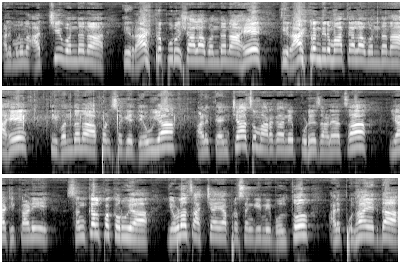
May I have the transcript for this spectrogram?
आणि म्हणून आजची वंदना ही राष्ट्रपुरुषाला वंदना आहे. ही राष्ट्रनिर्मात्याला वंदना आहे. ती वंदना आपण सगळे देऊया. आणि त्यांच्याच मार्गाने पुढे जाण्याचा या ठिकाणी संकल्प करूया. एवढंच आजच्या या प्रसंगी मी बोलतो. आणि पुन्हा एकदा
